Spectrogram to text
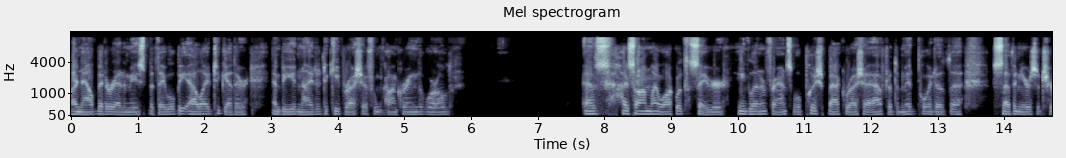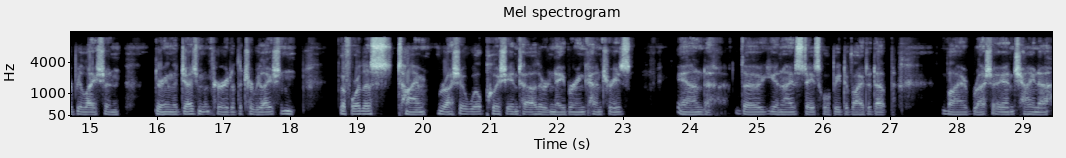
are now bitter enemies, but they will be allied together and be united to keep Russia from conquering the world. As I saw in my walk with the Savior, England and France will push back Russia after the midpoint of the seven years of tribulation during the judgment period of the tribulation. Before this time, Russia will push into other neighboring countries, and the United States will be divided up by Russia and China,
